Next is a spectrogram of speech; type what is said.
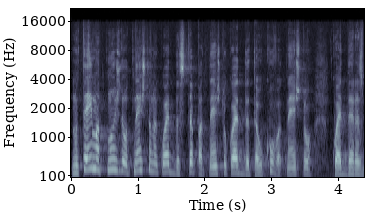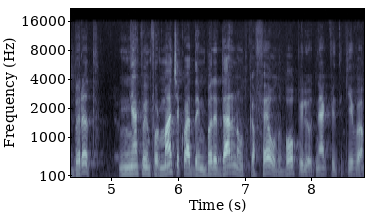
Но те имат нужда от нещо, на което да стъпат, нещо, което да тълкуват, нещо, което да разберат. Някаква информация, която да им бъде дадена от кафе, от боб или от някакви такива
